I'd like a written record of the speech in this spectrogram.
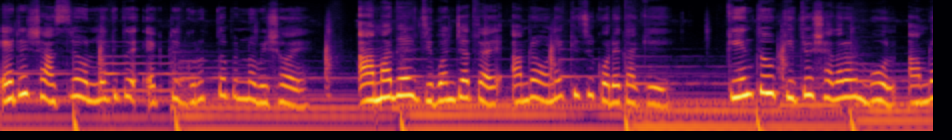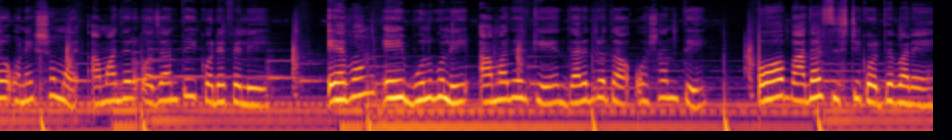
এটি শাস্ত্রে উল্লেখিত একটি গুরুত্বপূর্ণ বিষয়। আমাদের জীবনযাত্রায় আমরা অনেক কিছু করে থাকি। কিন্তু কিছু সাধারণ ভুল আমরা অনেক সময় আমাদের অজান্তেই করে ফেলি। এবং এই ভুলগুলি আমাদেরকে দারিদ্রতা, অশান্তি ও বাধার সৃষ্টি করতে পারে।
